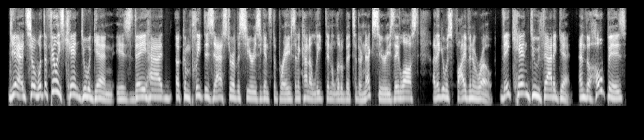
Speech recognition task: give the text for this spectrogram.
Yeah. So what the Phillies can't do again is they had a complete disaster of a series against the Braves and it kind of leaked in a little bit to their next series. They lost, I think it was five in a row. They can't do that again. And the hope is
